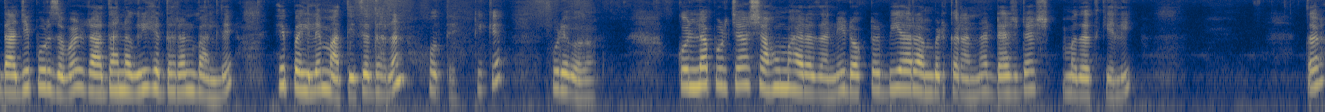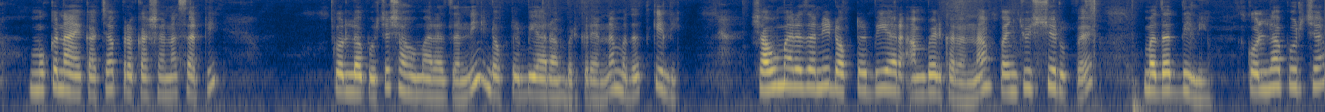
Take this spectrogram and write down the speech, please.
दाजीपूरजवळ राधानगरी हे धरण बांधले. हे पहिले मातीचे धरण होते. ठीक आहे? पुढे बघा. कोल्हापूरच्या शाहू महाराजांनी डॉक्टर बी आर आंबेडकरांना डॅश डॅश मदत केली. तर मुकनायकाच्या प्रकाशनासाठी कोल्हापूरच्या शाहू महाराजांनी डॉक्टर बी आर आंबेडकर यांना मदत केली. शाहू महाराजांनी डॉक्टर बी आर आंबेडकरांना पंचवीसशे रुपये मदत दिली. कोल्हापूरच्या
